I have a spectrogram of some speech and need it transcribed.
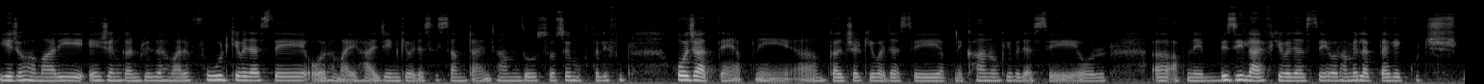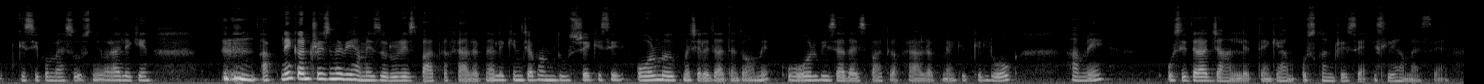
یہ جو ہماری ایشین کنٹریز ہے ہمارے فوڈ کی وجہ سے اور ہماری ہائیجین کی وجہ سے سم ٹائمز ہم دوسروں سے مختلف ہو جاتے ہیں اپنے کلچر کی وجہ سے، اپنے کھانوں کی وجہ سے اور اپنے بزی لائف کی وجہ سے اور ہمیں لگتا ہے کہ کچھ کسی کو محسوس نہیں ہو رہا، لیکن اپنے کنٹریز میں بھی ہمیں ضرور اس بات کا خیال رکھنا ہے۔ لیکن جب ہم دوسرے کسی اور ملک میں چلے جاتے ہیں تو ہمیں اور بھی زیادہ اس بات کا خیال رکھنا ہے، کیونکہ لوگ ہمیں اسی طرح جان لیتے ہیں کہ ہم اس کنٹری سے ہیں، اس لیے ہم ایسے ہیں۔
